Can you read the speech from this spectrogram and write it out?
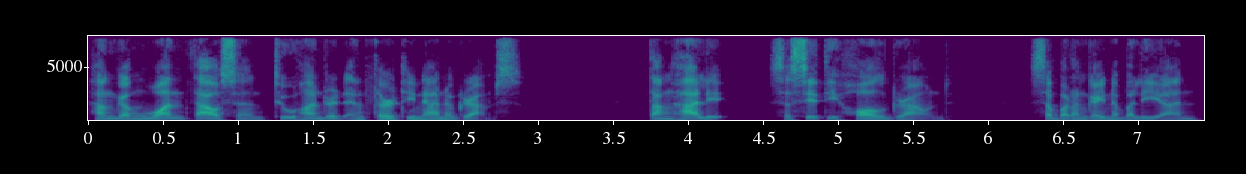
hanggang 1,230 nanograms. Tanghali sa City Hall Ground sa Barangay Nabalian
